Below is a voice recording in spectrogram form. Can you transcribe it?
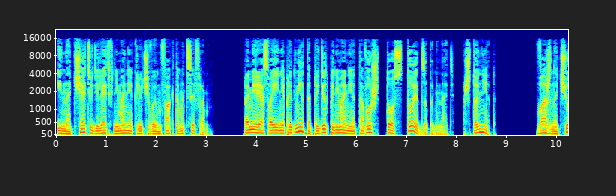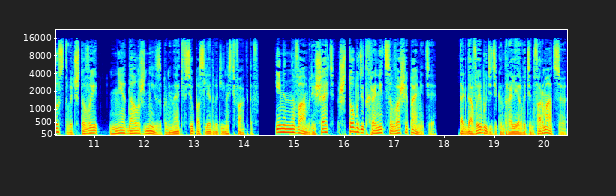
и начать уделять внимание ключевым фактам и цифрам. По мере освоения предмета придет понимание того, что стоит запоминать, что нет. Важно чувствовать, что вы не должны запоминать всю последовательность фактов. Именно вам решать, что будет храниться в вашей памяти. Тогда вы будете контролировать информацию,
